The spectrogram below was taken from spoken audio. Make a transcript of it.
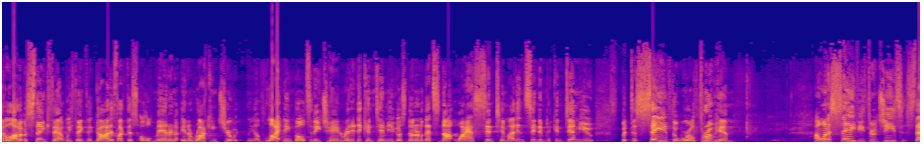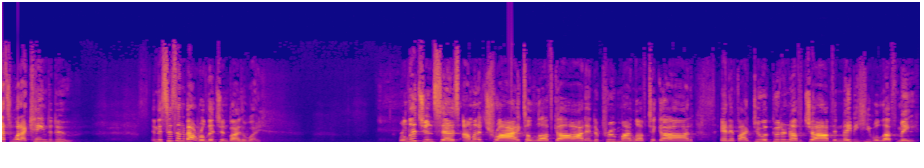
And a lot of us think that. We think that God is like this old man in a, in a rocking chair with you know, lightning bolts in each hand, ready to condemn you. He goes, No, no, no, that's not why I sent him. I didn't send him to condemn you, but to save the world through him. I want to save you through Jesus. That's what I came to do. And this isn't about religion, by the way. Religion says, I'm going to try to love God and to prove my love to God. And if I do a good enough job, then maybe He will love me.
